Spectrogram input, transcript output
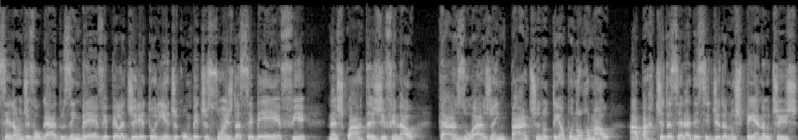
serão divulgados em breve pela diretoria de competições da CBF. Nas quartas de final, caso haja empate no tempo normal, a partida será decidida nos pênaltis.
